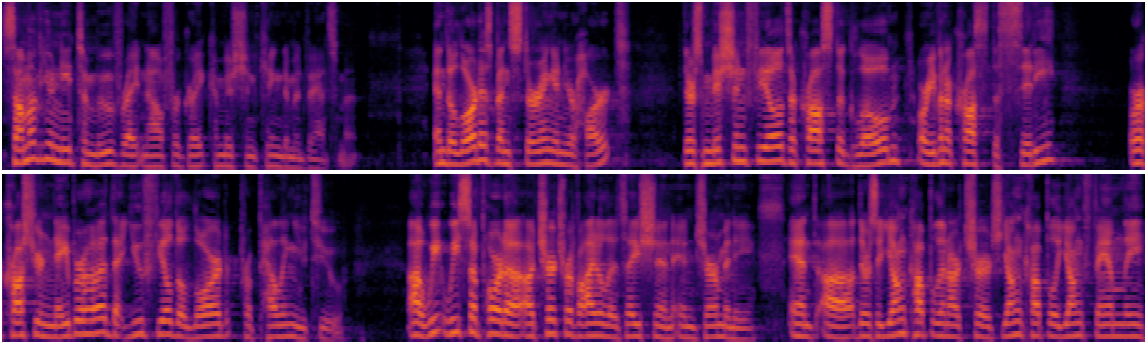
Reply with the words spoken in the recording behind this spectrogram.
some of you need to move right now for Great Commission kingdom advancement. And the Lord has been stirring in your heart. There's mission fields across the globe or even across the city or across your neighborhood that you feel the Lord propelling you to. Uh, we, we support a, a, church revitalization in Germany. And uh, there's a young couple in our church, young couple, young family.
